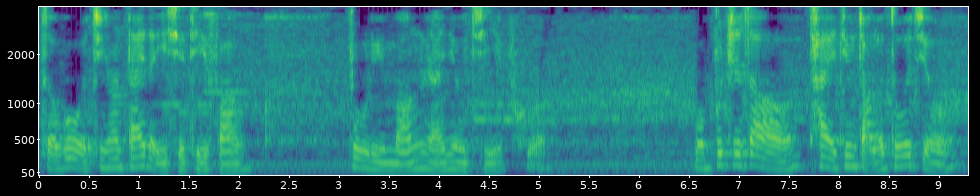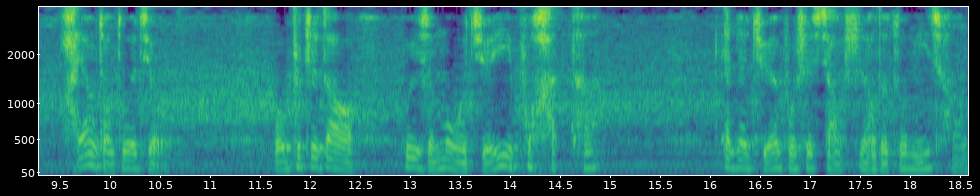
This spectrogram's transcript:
走过我经常待的一些地方，步履茫然又急迫。我不知道他已经找了多久，还要找多久。我不知道为什么我决意不喊他，但这绝不是小时候的捉迷藏。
